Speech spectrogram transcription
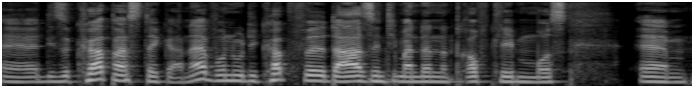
äh, diese Körpersticker, ne, wo nur die Köpfe da sind, die man dann draufkleben muss, ähm,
